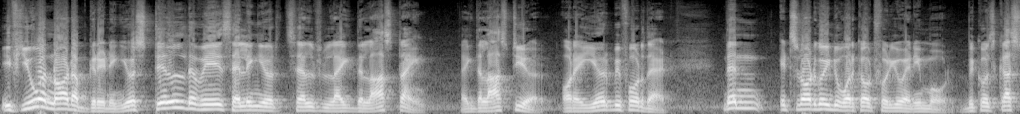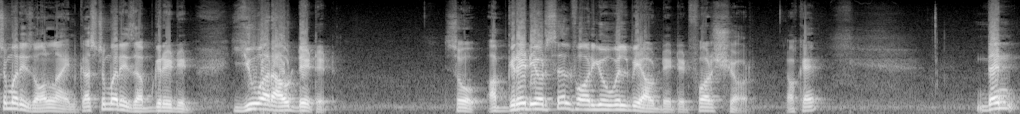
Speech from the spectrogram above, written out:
If you are not upgrading, you're still the way selling yourself like the last time, like the last year or a year before that then it's not going to work out for you anymore. Because customer is online customer is upgraded you are outdated. So upgrade yourself or you will be outdated for sure okay? Then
